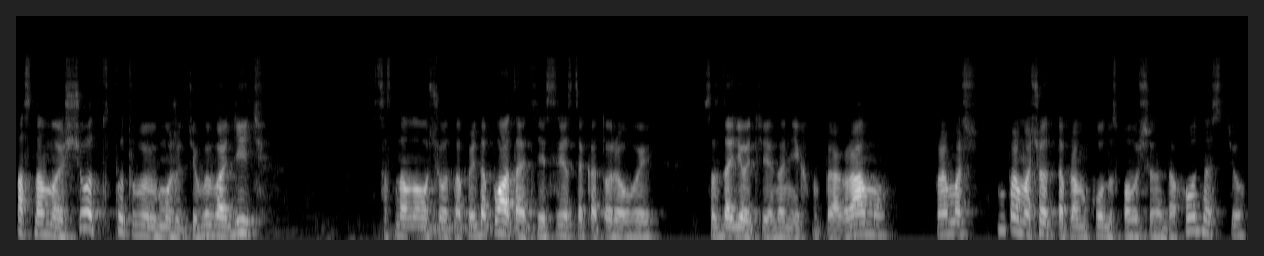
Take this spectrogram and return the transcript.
Основной счет. Тут вы можете выводить с основного счета. Предоплата – те средства, которые вы создаете на них программу. Промосчет ну, – это промокоды с повышенной доходностью.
